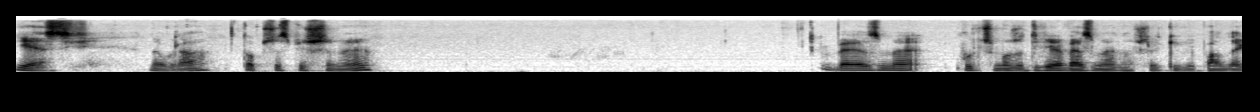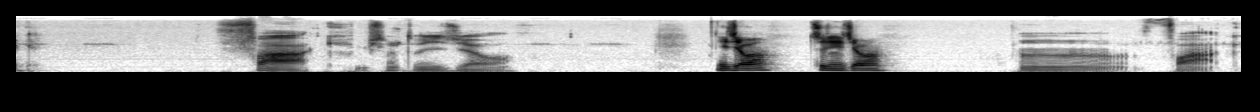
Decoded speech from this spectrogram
jest. Dobra, to przyspieszymy. Wezmę... Kurczę, może dwie wezmę na wszelki wypadek. Fuck. Myślę, że to będzie działało. Nie działa? Czy nie działa? Mm, fuck.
